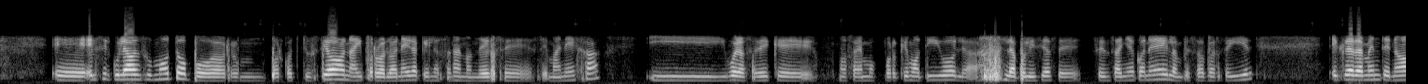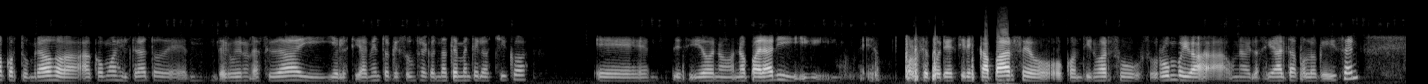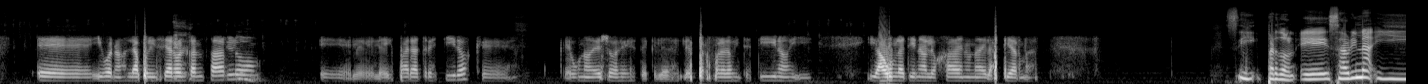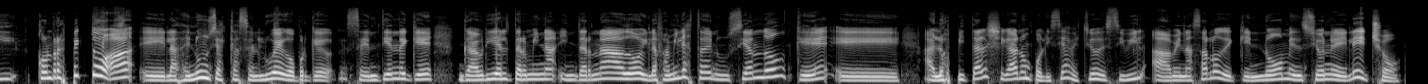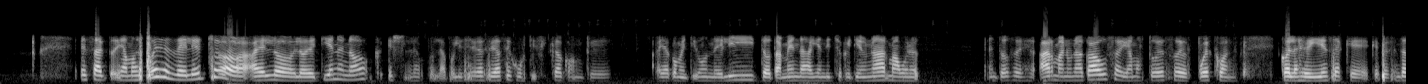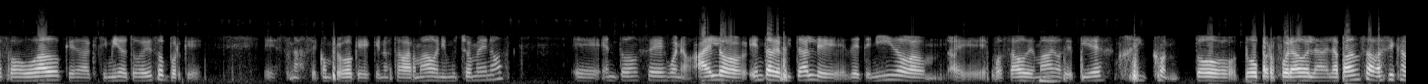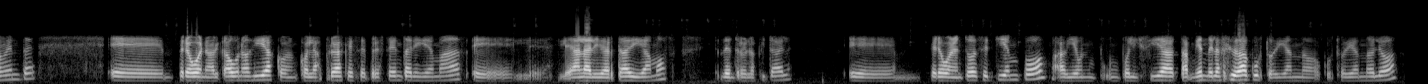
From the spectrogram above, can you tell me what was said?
Eh, él circulaba en su moto por, por Constitución, ahí por Balvanera, que es la zona en donde él se, se maneja, y bueno, se ve que no sabemos por qué motivo la, la policía se, se ensañó con él, lo empezó a perseguir. Él claramente no acostumbrado a, cómo es el trato de, del gobierno de la ciudad y, el hostigamiento que sufren constantemente los chicos, eh, decidió no, no parar y, eh, se podría decir escaparse o, continuar su, su, rumbo, iba a una velocidad alta por lo que dicen. Eh, y bueno, la policía al alcanzarlo eh, le, dispara tres tiros que, uno de ellos es este que le, perfora los intestinos y, y, aún la tiene alojada en una de las piernas. Sí, perdón, eh, Sabrina, y con respecto a eh, las denuncias que hacen luego, porque se entiende que Gabriel termina internado y la familia está denunciando que eh, al hospital llegaron policías vestidos de civil a amenazarlo de que no mencione el hecho. Exacto, digamos, después del hecho a él lo, lo detiene, ¿no? La, la, policía de la ciudad se justifica con que había cometido un delito, también habían dicho que tiene un arma, bueno, entonces arman una causa, digamos, todo eso después con, con las evidencias que, presenta su abogado, queda eximido todo eso porque es una, se comprobó que, no estaba armado, ni mucho menos. Eh, entonces, bueno, a él lo entra al hospital de, detenido, eh, esposado de manos, de pies, con todo, todo perforado la panza, básicamente. Eh, pero bueno, al cabo de unos días, con, con las pruebas que se presentan y demás, le, le, dan la libertad, digamos, dentro del hospital. Eh, pero bueno, en todo ese tiempo había un, policía también de la ciudad custodiando, custodiándolo.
